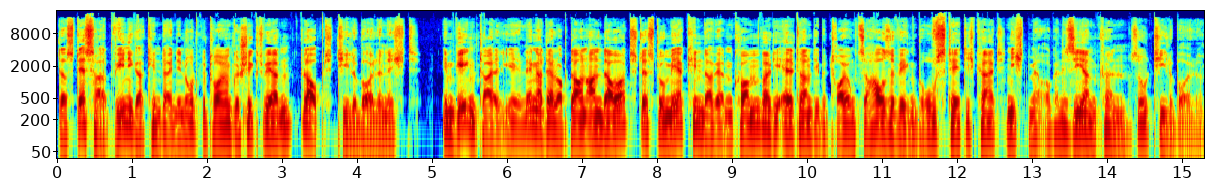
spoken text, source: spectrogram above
Dass deshalb weniger Kinder in die Notbetreuung geschickt werden, glaubt Thielebeule nicht. Im Gegenteil, je länger der Lockdown andauert, desto mehr Kinder werden kommen, weil die Eltern die Betreuung zu Hause wegen Berufstätigkeit nicht mehr organisieren können, so Thielebeule.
